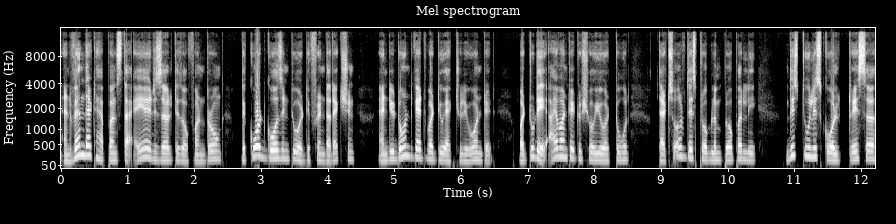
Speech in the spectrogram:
And when that happens, the AI result is often wrong. The code goes into a different direction and you don't get what you actually wanted. But today, I wanted to show you a tool that solves this problem properly. This tool is called Traycer.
